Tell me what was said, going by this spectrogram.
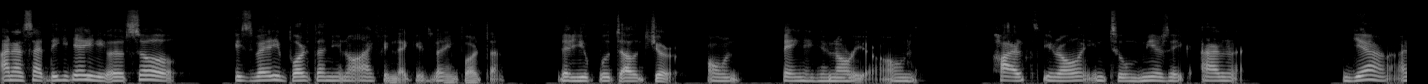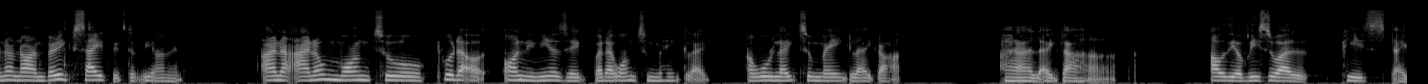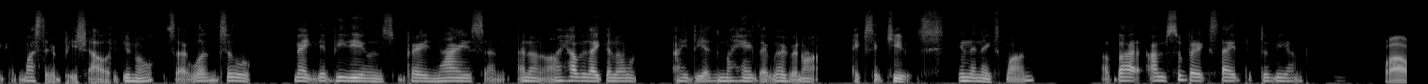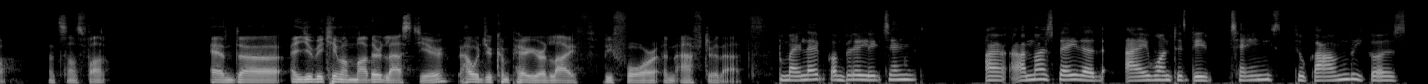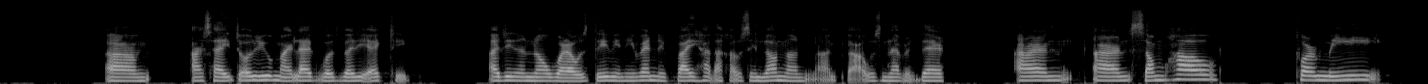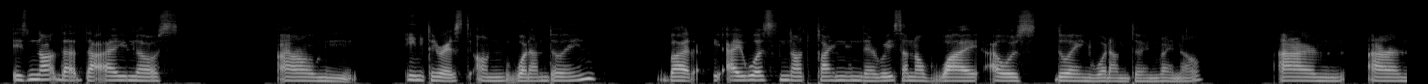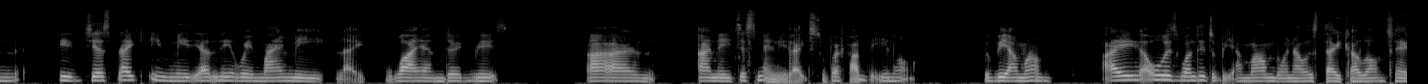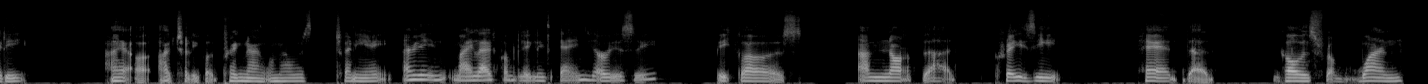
And as a DJ also it's very important, you know, I feel like it's very important that you put out your own thing, you know, your own heart, you know, into music. And yeah, I don't know, I'm very excited to be honest. And I don't want to put out only music, but I want to make like I would like to make like a uh, like a audiovisual piece, like masterpiece out, you know. So I want to make the videos very nice, and I don't know. I have like a lot of ideas in my head that we're gonna execute in the next month. But I'm super excited to be on. Wow, that sounds fun. And uh, and you became a mother last year. How would you compare your life before and after that? My life completely changed. I, I must say that I wanted the change to come because, um, as I told you, my life was very hectic. I didn't know where I was living. Even if I had a house in London, I, I was never there. And and somehow, for me, it's not that, that I lost um interest on what I'm doing, but I was not finding the reason of why I was doing what I'm doing right now. And and it just like immediately remind me like why I'm doing this. And and it just made me like super happy, you know, to be a mom. I always wanted to be a mom when I was like around 30. I uh, actually got pregnant when I was 28. I mean, my life completely changed, obviously, because I'm not that crazy head that goes from one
